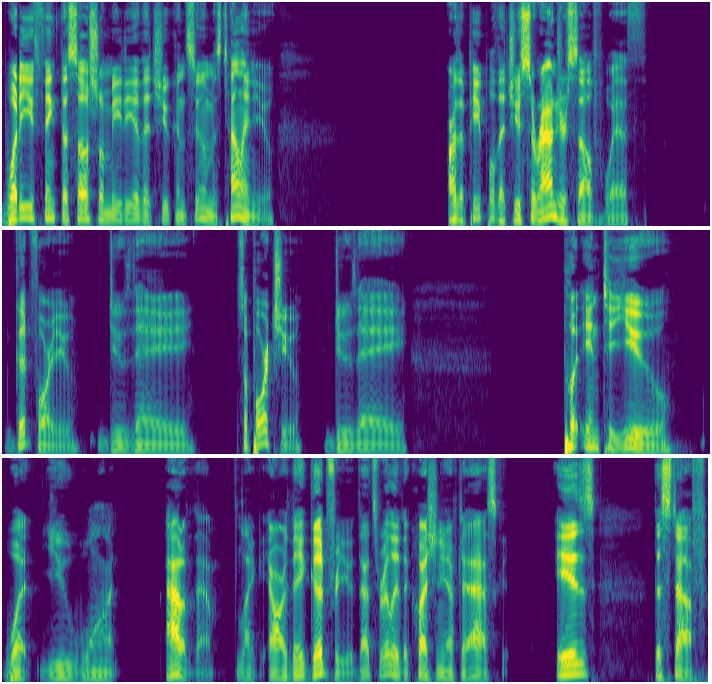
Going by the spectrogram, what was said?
What do you think the social media that you consume is telling you? Are the people that you surround yourself with good for you? Do they support you? Do they put into you what you want out of them? Like, are they good for you? That's really the question you have to ask. Is the stuff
